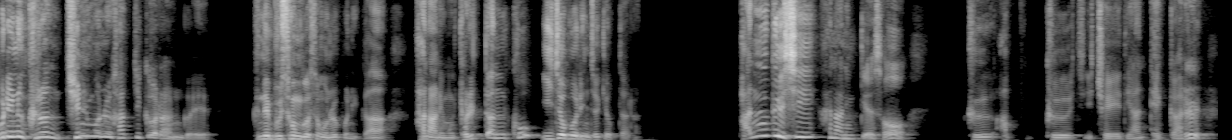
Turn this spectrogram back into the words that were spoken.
우리는 그런 질문을 갖질 거라는 거예요. 근데 무서운 것은 오늘 보니까 하나님은 결단코 잊어버린 적이 없다라는 거예요. 반드시 하나님께서 그, 앞, 그 죄에 대한 대가를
